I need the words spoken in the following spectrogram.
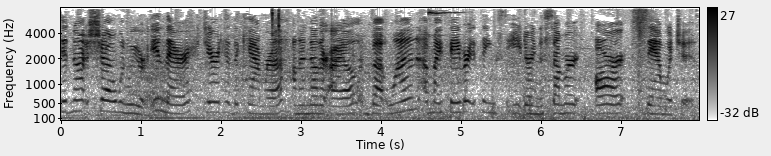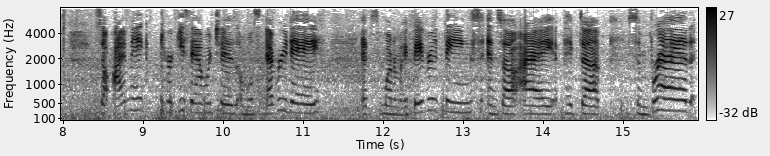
Did not show when we were in there. Jared had the camera on another aisle, but one of my favorite things to eat during the summer are sandwiches. So I make turkey sandwiches almost every day. It's one of my favorite things. And so I picked up some bread,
